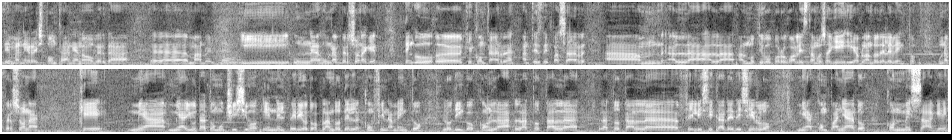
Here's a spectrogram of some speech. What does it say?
de manera espontánea, ¿no? ¿verdad, eh, Manuel? Y una, una persona que tengo eh, que contar antes de pasar a, a la- a la- al motivo por el cual estamos aquí y hablando del evento. Una persona que me ha, me ha ayudado muchísimo y en el periodo, hablando del confinamiento, lo digo con la, la total, la total eh, felicidad de decirlo, me ha acompañado con mensajes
